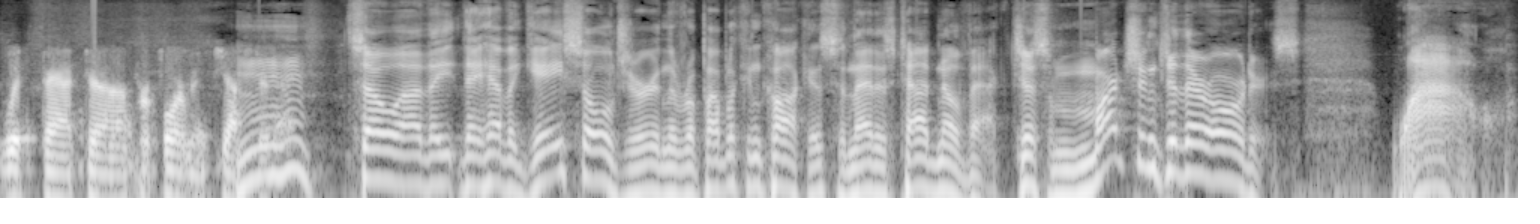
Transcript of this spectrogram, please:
with that uh, performance yesterday. So uh, they, they have a gay soldier in the Republican caucus, and that is Todd Novak, just marching to their orders. Wow.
